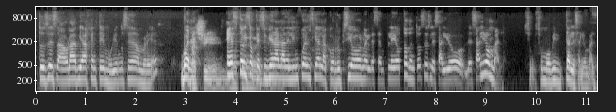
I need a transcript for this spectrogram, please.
Entonces ahora había gente muriéndose de hambre. Bueno, Machine, esto hizo que subiera la delincuencia, la corrupción, el desempleo, todo. Entonces le salió, le salió mal. Su, su movidita le salió mal.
